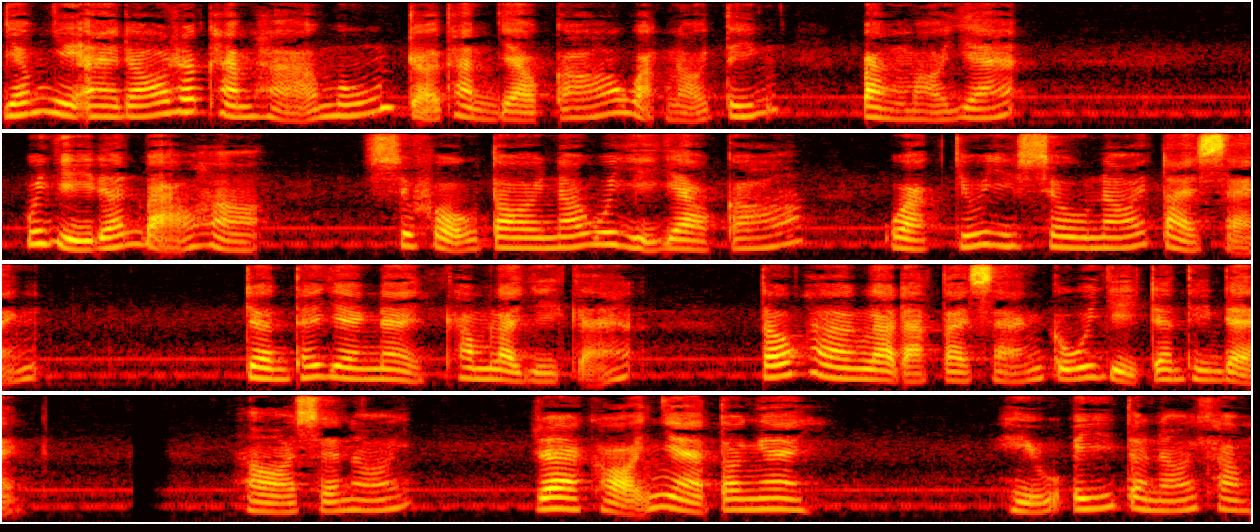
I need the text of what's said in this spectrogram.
Giống như ai đó rất ham hở muốn trở thành giàu có hoặc nổi tiếng bằng mọi giá. Quý vị đến bảo họ, sư phụ tôi nói quý vị giàu có, hoặc Chúa Giêsu nói tài sản. Trên thế gian này không là gì cả. Tốt hơn là đặt tài sản của quý vị trên thiên đàng. Họ sẽ nói, ra khỏi nhà tôi ngay. Hiểu ý tôi nói không?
